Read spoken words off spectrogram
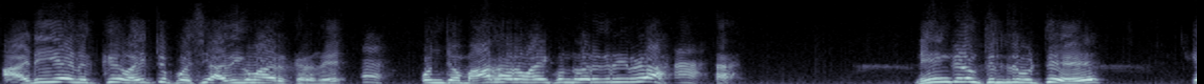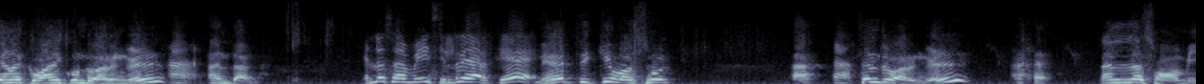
அடியனுக்கு வயிற்று பசி அதிகமா இருக்கிறது. கொஞ்சம் ஆகாரம் வாங்கி கொண்டு வருகிறீர்களா. நீங்களும் தின்று விட்டு எனக்கு வாங்கி கொண்டு வாருங்கள் ஆ. அந்தாங்க என்ன சாமி சில்லறையா இருக்கு நேர்த்திக்கு வசூல். சென்று வாருங்கள் நல்ல சுவாமி.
